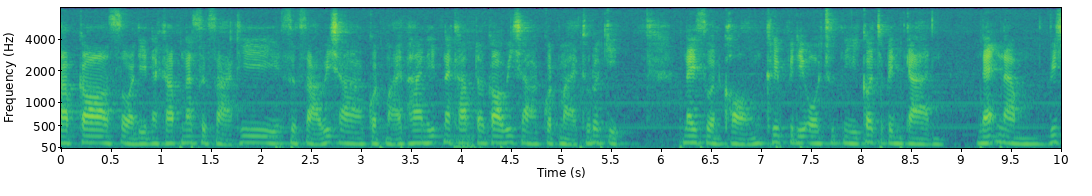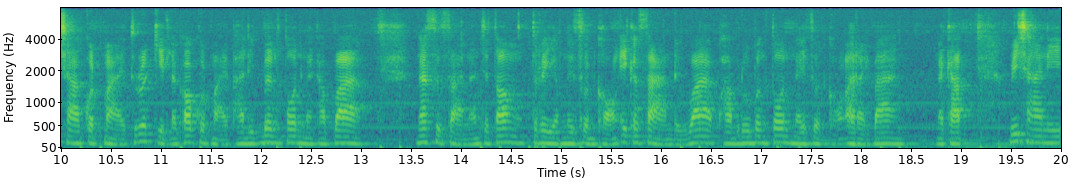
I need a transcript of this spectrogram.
รับก็สวัสดีนะครับนักศึกษาที่ศึกษาวิชากฎหมายพาณิชย์นะครับ แล้วก็วิชากฎหมายธุรกิจ ในส่วนของคลิปวิดีโอชุดนี้ก็จะเป็นการแนะนำวิชากฎหมายธุรกิจ แล้วก็กฎหมายพาณิชย์เบื้องต้นนะครับว่า นักศึกษานั้นจะต้องเตรียมในส่วนของเอกสาร หรือว่าความรู้เบื้องต้นในส่วนของอะไรบ้างนะครับ วิชานี้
